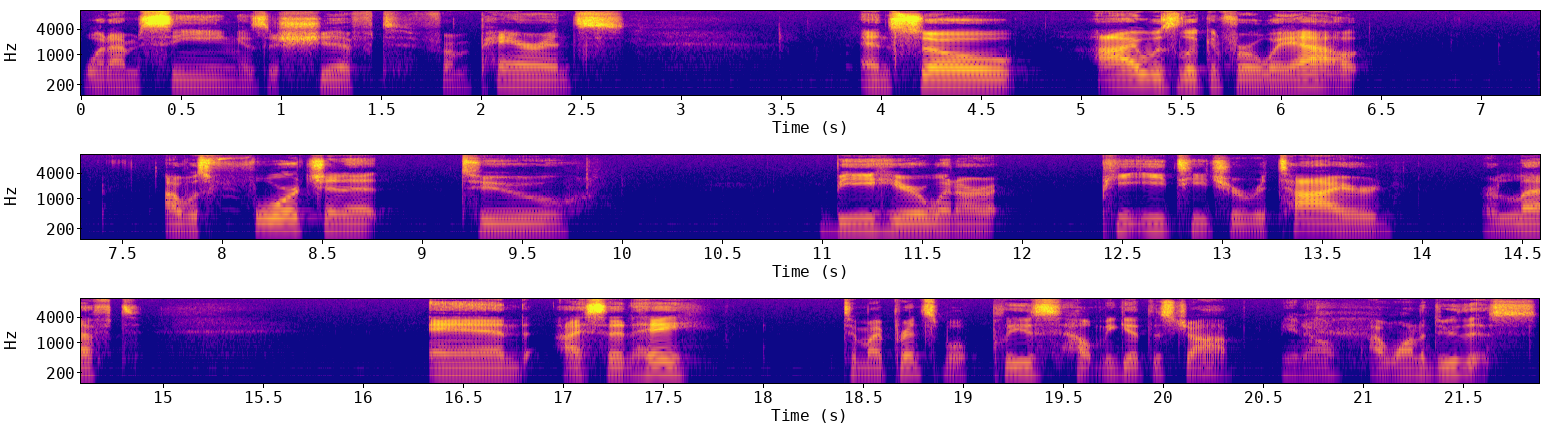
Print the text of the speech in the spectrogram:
what I'm seeing as a shift from parents. And so I was looking for a way out. I was fortunate to be here when our PE teacher retired or left. And I said, hey, to my principal, please help me get this job. You know, I want to do this.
